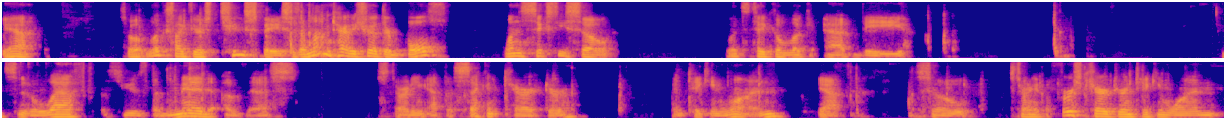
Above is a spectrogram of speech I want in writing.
Yeah. So it looks like there's two spaces. I'm not entirely sure that they're both 160. So let's take a look at the Let's do the left. Let's use the mid of this, starting at the second character and taking one. Yeah. So starting at the first character and taking one,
